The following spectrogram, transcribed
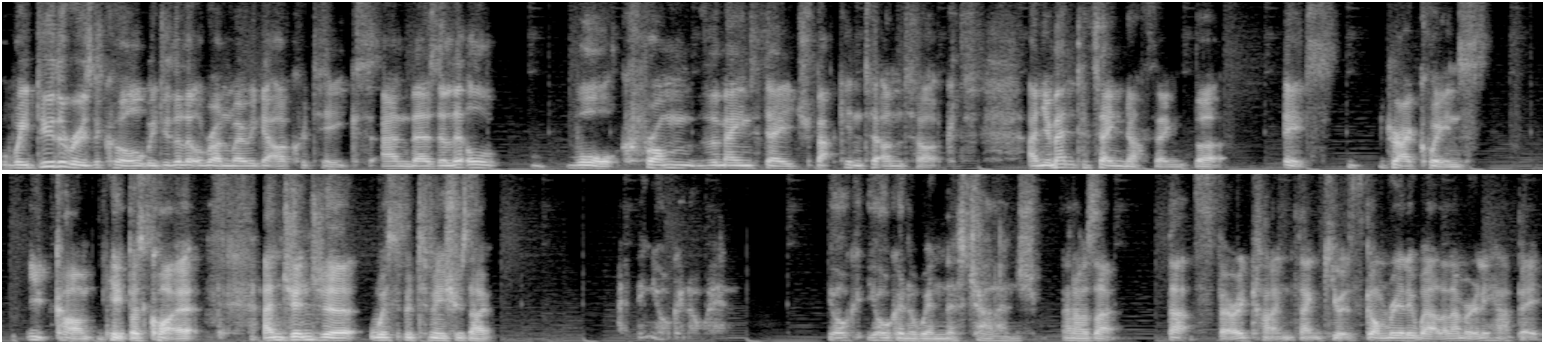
We do the Rusical. We do the little run where we get our critiques, and there's a little walk from the main stage back into Untucked, and you're meant to say nothing, but it's drag queens. You can't keep us quiet. And Ginger whispered to me, she was like, "I think you're gonna win. You're you're gonna win this challenge." And I was like, "That's very kind, thank you. It's gone really well, and I'm really happy."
